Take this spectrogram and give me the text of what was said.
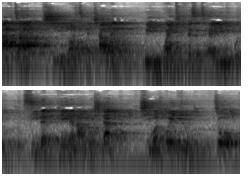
after she lost her child and we went to visit her, you could see the pain and anguish that she was going through. So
